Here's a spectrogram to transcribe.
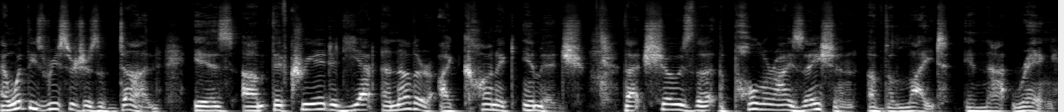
And what these researchers have done is um, they've created yet another iconic image that shows the, the polarization of the light in that ring.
